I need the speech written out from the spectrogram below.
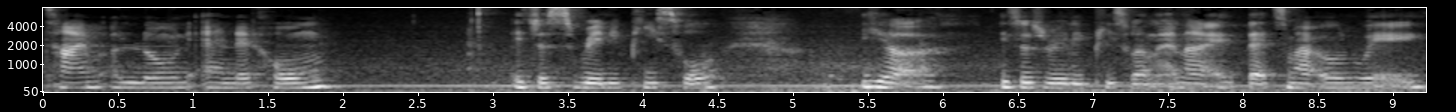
time alone and at home. It's just really peaceful. Yeah it's just really peaceful and I that's my own way.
